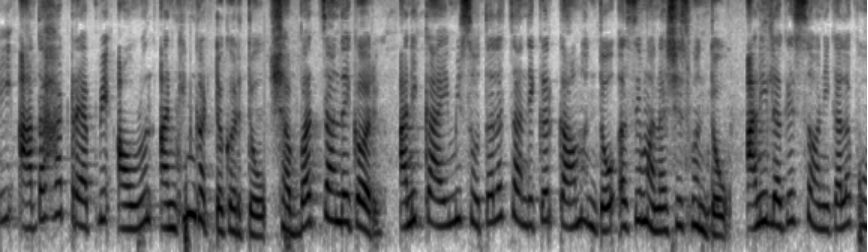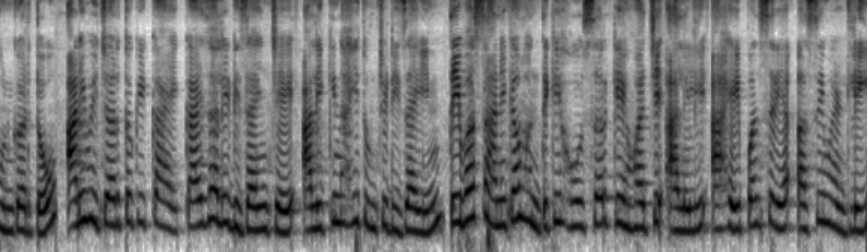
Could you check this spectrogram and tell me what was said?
आणि आता हा ट्रॅप मी आवळून आणखीन घट्ट करतो. शब्बात चांदेकर. आणि काय मी स्वतःलाच चांदेकर का म्हणतो असे मनाशीच म्हणतो. आणि लगेच सोनिकाला फोन करतो. आणि विचारतो की काय काय झाले डिझाईनचे? आली की नाही तुमची डिझाईन? तेव्हा सानिका म्हणते की हो सर केव्हाची आलेली आहे. पण श्रेया असे म्हटली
